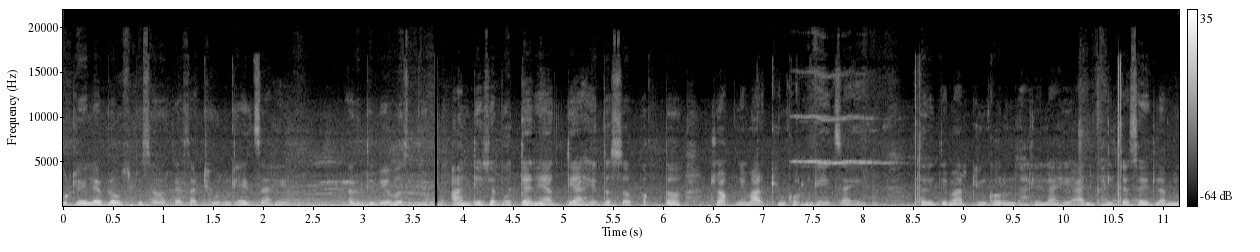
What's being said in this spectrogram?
उरलेल्या ब्लाऊज पिसावर त्याचा ठेवून घ्यायचा आहे. अगदी व्यवस्थित. आणि त्याच्या भोवत्याने अगदी आहे तसं फक्त चॉकने मार्किंग करून घ्यायचं आहे. तरी ते मार्किंग करून झालेलं आहे आणि खालच्या साईडला मी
